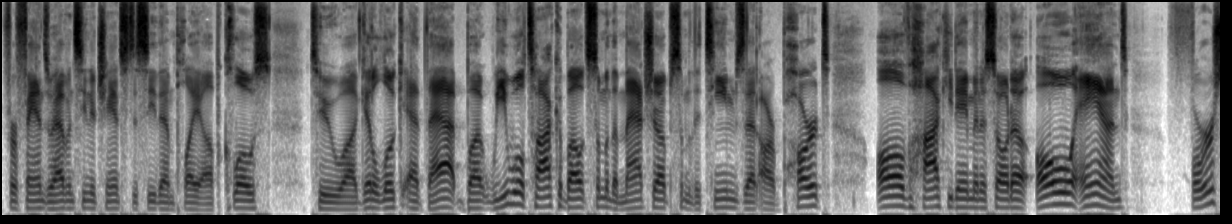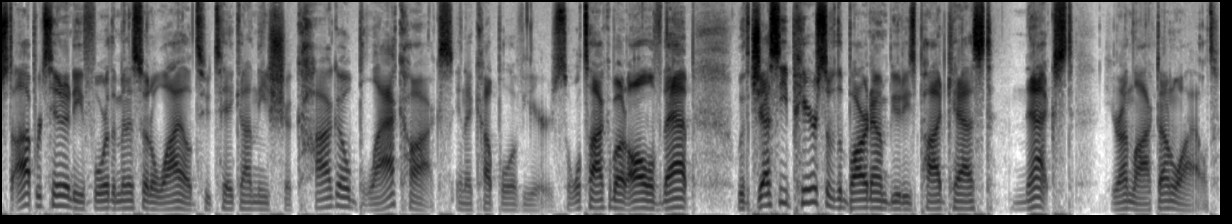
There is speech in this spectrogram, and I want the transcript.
for fans who haven't seen a chance to see them play up close to uh, get a look at that. But we will talk about some of the matchups, some of the teams that are part of Hockey Day Minnesota. Oh, and first opportunity for the Minnesota Wild to take on the Chicago Blackhawks in a couple of years. So, we'll talk about all of that with Jesse Pierce of the Bar Down Beauties podcast next here on Locked On Wild.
